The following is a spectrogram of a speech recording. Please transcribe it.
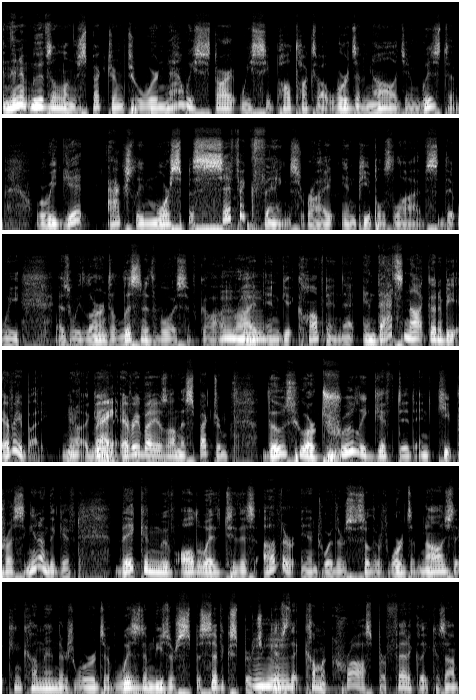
And then it moves along the spectrum to where now we start, we see Paul talks about words of knowledge and wisdom, where we get actually more specific things, right, in people's lives that we, as we learn to listen to the voice of God, right, mm-hmm. and get confident in that. And that's not going to be everybody. You know, again, Right. everybody is on the spectrum. Those who are truly gifted and keep pressing in on the gift, they can move all the way to this other end where there's so there's words of knowledge that can come in, there's words of wisdom. These are specific spiritual gifts mm-hmm. that come across prophetically because I'm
